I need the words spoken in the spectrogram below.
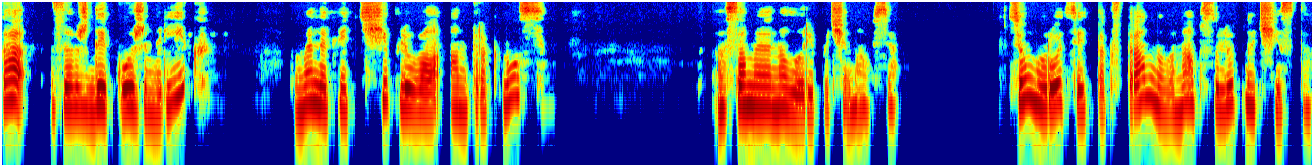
яка завжди кожен рік в мене підщіплювала антракноз, саме на лорі починався. В цьому році так странно, вона абсолютно чиста.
